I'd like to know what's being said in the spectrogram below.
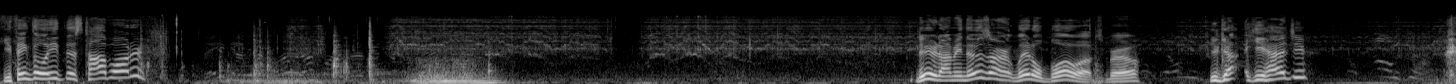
You think they'll eat this top water? Dude, I mean, those aren't little blow-ups, bro. You got, he had you?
